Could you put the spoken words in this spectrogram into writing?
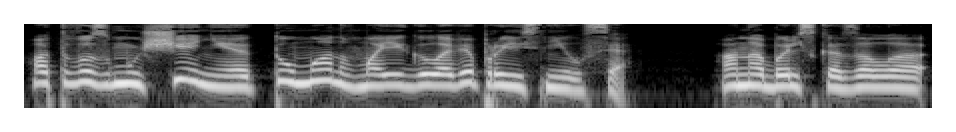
От возмущения туман в моей голове прояснился. Аннабель сказала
